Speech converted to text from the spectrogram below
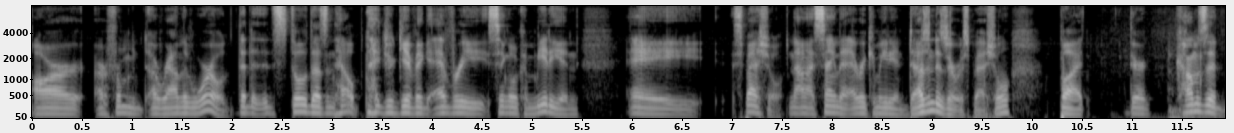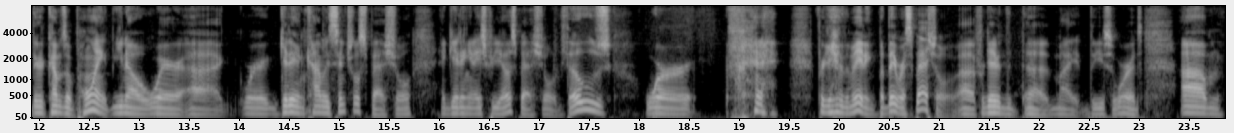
are are from around the world, that it still doesn't help that you're giving every single comedian a special. Now, I'm not saying that every comedian doesn't deserve a special, but there comes a there comes a point, you know, where uh, we're getting a Comedy Central special and getting an HBO special. Those were forgive the meaning, but they were special. Uh, forgive the, uh, my the use of words. Um,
